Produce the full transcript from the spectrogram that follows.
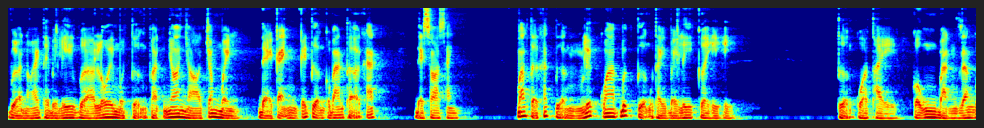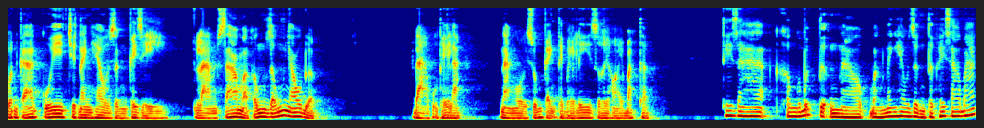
Vừa nói, thầy Bailey vừa lôi một tượng Phật nho nhỏ trong mình Để cạnh cái tượng của bác thợ khác Để so sánh. Bác thợ khắc tượng liếc qua bức tượng của thầy Bailey cười hì hì. Tượng của thầy cũng bằng răng con cá cuối chứ nanh heo rừng cái gì, Làm sao mà không giống nhau được. Đào cũng thế là Nàng ngồi xuống cạnh thầy Bailey rồi hỏi bác thợ. Thế ra không có bức tượng nào bằng nanh heo rừng thực hay sao bác?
